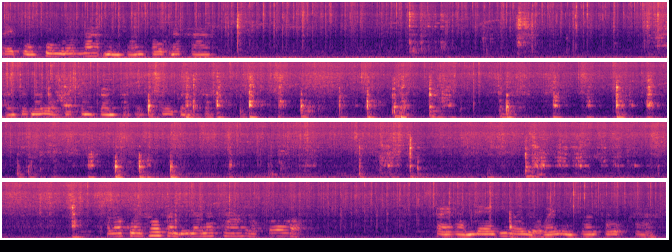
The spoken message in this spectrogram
ส่ผงปรุงรสลาบหนึ่งช้อนโต๊ะนะคะ หลังจากนั้นเราก็ทำการผัดให้เข้ากันค่ะพอเราควรเข้ากันดีแล้วนะคะ แล้วก็ใส่หอมแดงที่เราเหลือไว้หนึ่งช้อนโต๊ะค่ะ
